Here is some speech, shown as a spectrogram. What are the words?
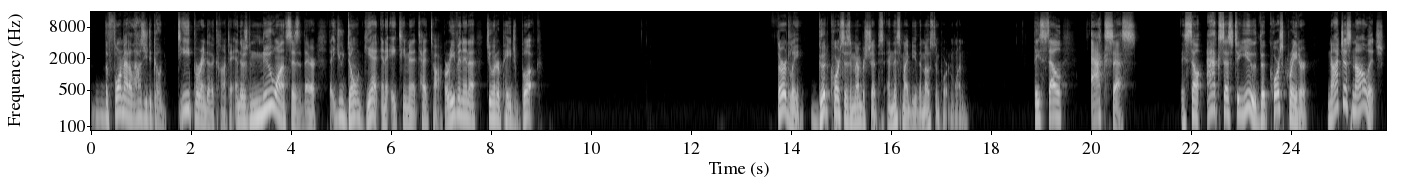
the format allows you to go deeper into the content. And there's nuances there that you don't get in an 18 minute TED talk or even in a 200 page book. Thirdly, good courses and memberships, and this might be the most important one, they sell access. They sell access to you, the course creator, not just knowledge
